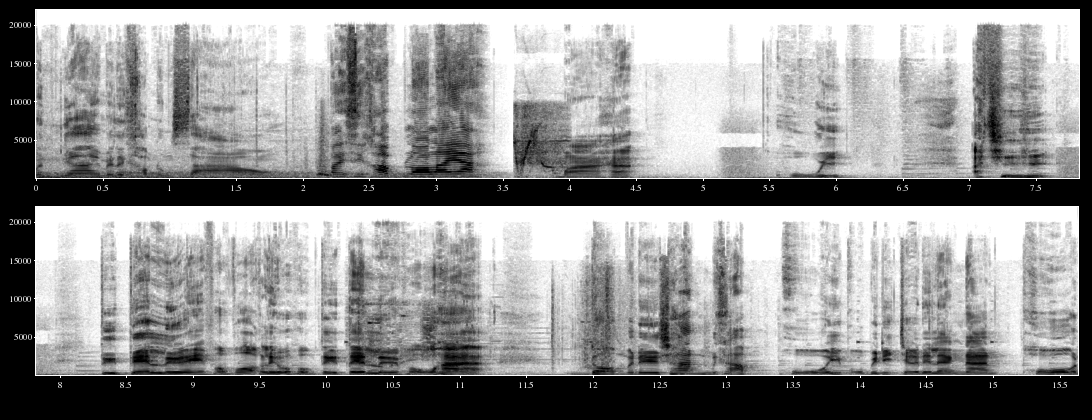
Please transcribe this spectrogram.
มันง่ายไหมเลยครับน้องสาว ไปสิครับ รออะไรอะ มาฮะโหูยอาชีตื่นเต้นเลย ผมบอกเลยว่าผมตื่นเต้นเลย เพราะว่า Domination ครับโหยผมไม่ได้เจอในแรงนานโพด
